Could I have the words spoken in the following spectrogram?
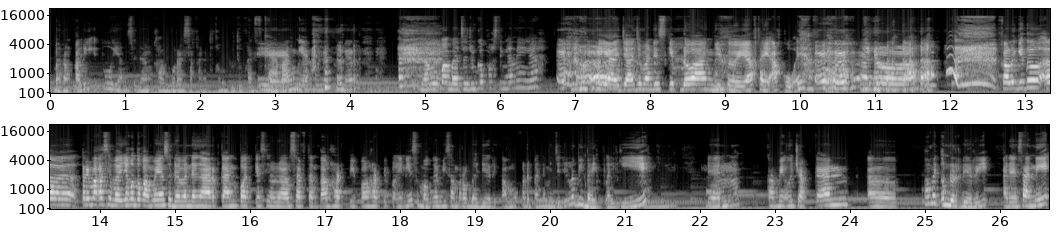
barangkali itu yang sedang kamu rasakan atau kamu butuhkan sekarang ya. benar jangan lupa baca juga postingannya ya. Iya jangan cuma di skip doang gitu ya. Kayak aku ya. Aduh. kalau gitu eh, terima kasih banyak untuk kamu yang sudah mendengarkan podcast Heal Yourself tentang hard people. Hard people ini semoga bisa merubah diri kamu ke depannya menjadi lebih baik lagi. Dan Hmm. kami ucapkan eh, pamit undur diri. Ada Sani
